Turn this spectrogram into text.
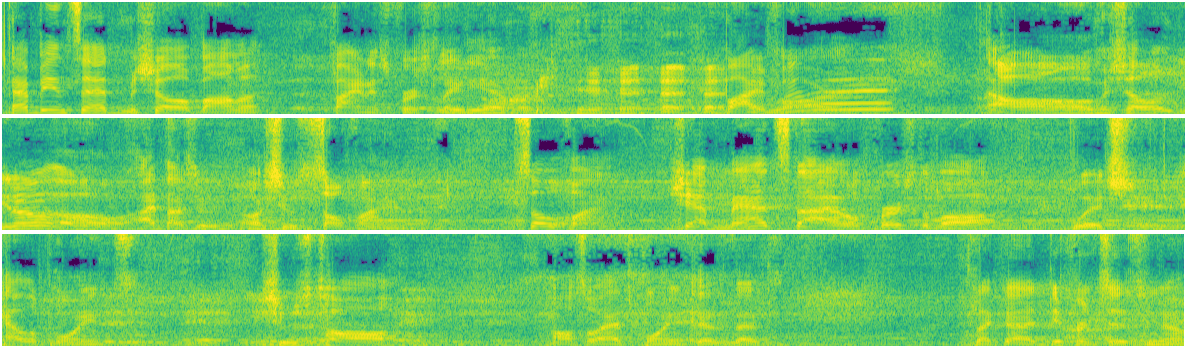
That being said, Michelle Obama, finest first lady ever, by far. Oh, Michelle, you know, oh, I thought she was, oh, she was so fine, so fine. She had mad style, first of all, which hella points. She was tall, also adds point because that's like uh, differences, you know.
